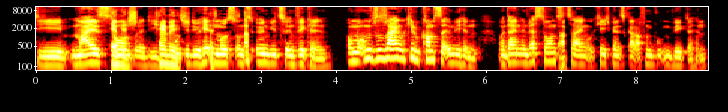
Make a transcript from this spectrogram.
Die Milestones ich, oder die. Punkte, die du hitten musst, um es irgendwie zu entwickeln. Um, um zu sagen, okay, du kommst da irgendwie hin. Und deinen Investoren Ja. zu zeigen, okay, ich bin jetzt gerade auf einem guten Weg dahin.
